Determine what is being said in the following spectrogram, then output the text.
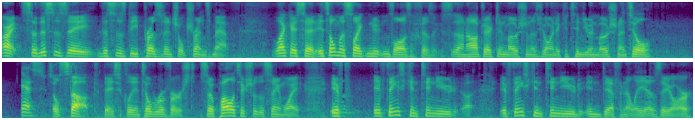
All right. So this is a this is the presidential trends map like I said, it's almost like Newton's laws of physics. An object in motion is going to continue in motion until yes, until stopped, basically, until reversed. So politics are the same way. If if things continued, uh, if things continued indefinitely as they are,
